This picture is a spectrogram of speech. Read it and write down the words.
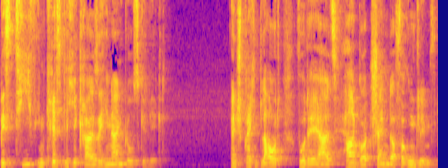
bis tief in christliche Kreise hinein bloßgelegt. Entsprechend laut wurde er als Herrgottschänder verunglimpft.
